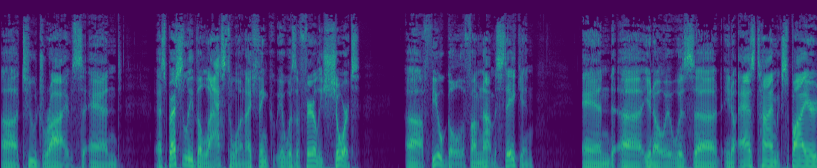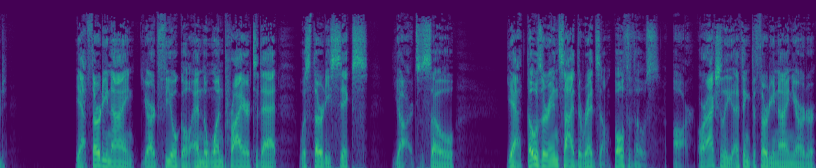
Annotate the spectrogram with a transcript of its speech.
uh, two drives, and especially the last one. I think it was a fairly short uh, field goal, if I'm not mistaken. And uh, you know, it was uh, you know as time expired, yeah, 39 yard field goal, and the one prior to that was 36 yards. So, yeah, those are inside the red zone. Both of those are, or actually, I think the 39 yarder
